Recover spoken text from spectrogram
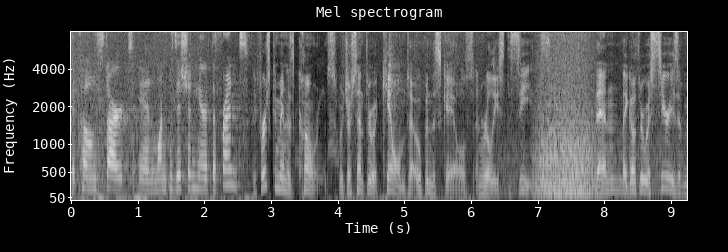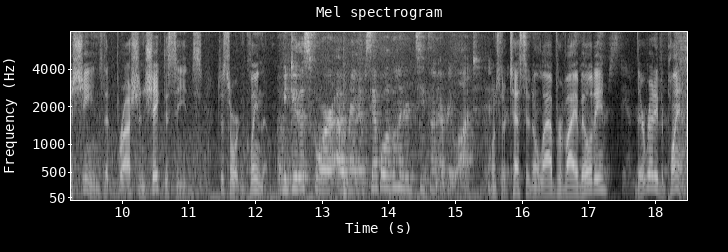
The cones start in one position here at the front. They first come in as cones, which are sent through a kiln to open the scales and release the seeds. Then they go through a series of machines that brush and shake the seeds to sort and clean them. We do this for a random sample of 100 seeds on every lot. Once they're tested in a lab for viability, they're ready to plant.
